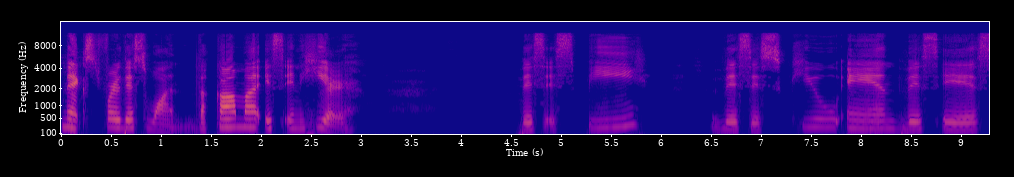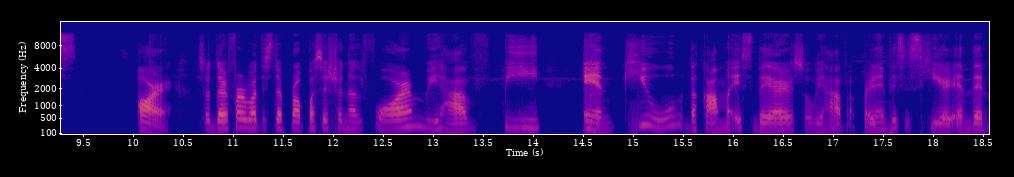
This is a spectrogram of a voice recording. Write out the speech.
Next, for this one, the comma is in here. This is P, this is Q, and this is R. So therefore, what is the propositional form? We have P and Q. The comma is there. So we have a parenthesis here and then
